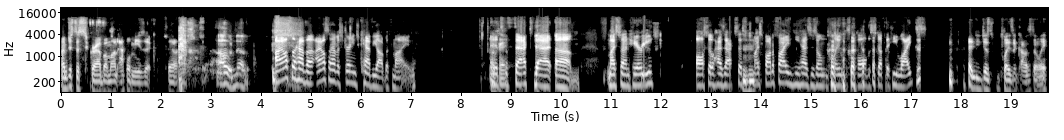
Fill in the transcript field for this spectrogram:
I'm just a scrub. I'm on Apple Music. Yeah. Oh, no. I also have a I also have a strange caveat with mine. And Okay. it's the fact that um my son Harry also has access to Mhm. my Spotify and he has his own playlist of all the stuff that he likes. and he just plays it constantly.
